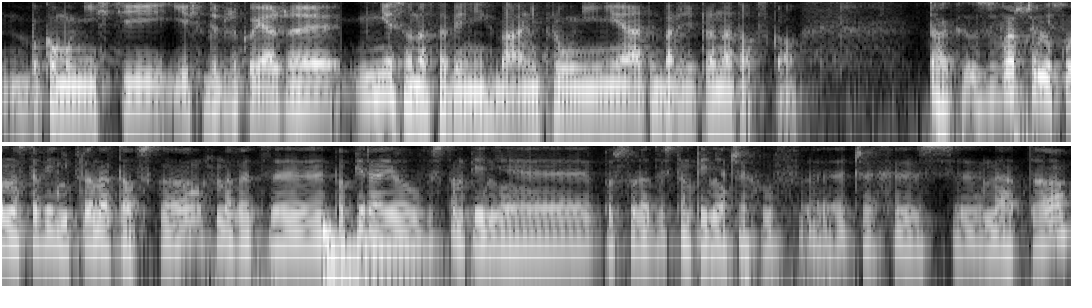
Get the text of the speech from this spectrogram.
bo komuniści, jeśli dobrze kojarzę, nie są nastawieni chyba ani prounijnie, a tym bardziej pronatowsko. Tak, zwłaszcza nie są nastawieni pronatowsko, nawet e, popierają wystąpienie, postulat wystąpienia Czechów, e, Czech z NATO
